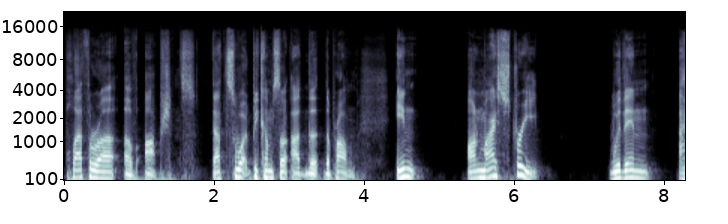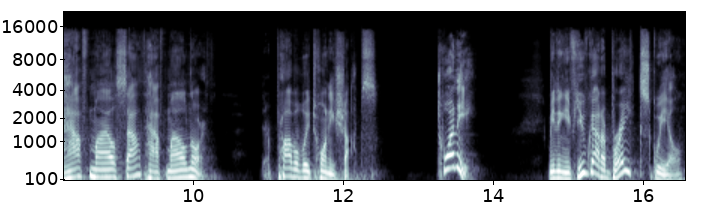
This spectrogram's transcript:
plethora of options. That's what becomes the uh, the, the problem. In on my street, within a half mile south, half mile north, there are probably 20 shops. 20. Meaning if you've got a brake squeal,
